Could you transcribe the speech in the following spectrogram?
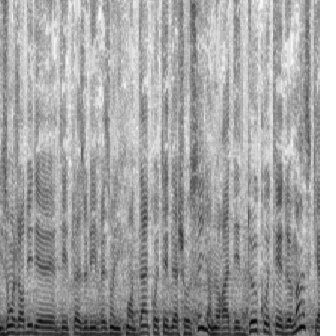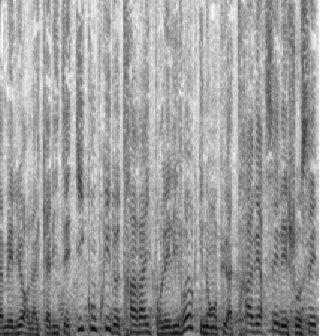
Ils ont aujourd'hui des, places de livraison uniquement d'un côté de la chaussée. Il y en aura des deux côtés demain, ce qui améliore la qualité, y compris de travail pour les livreurs qui n'auront plus à traverser les chaussées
